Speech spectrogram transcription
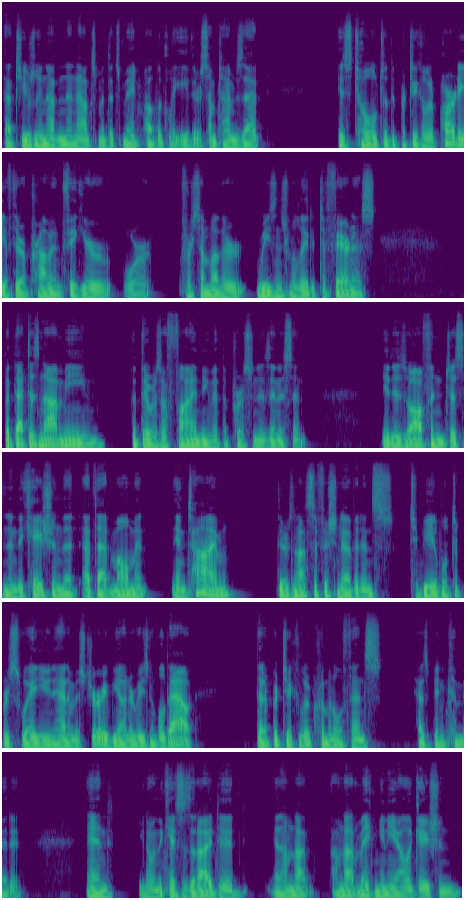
that's usually not an announcement that's made publicly either. Sometimes that is told to the particular party if they're a prominent figure or for some other reasons related to fairness. But that does not mean that there was a finding that the person is innocent. It is often just an indication that at that moment in time, there's not sufficient evidence to be able to persuade a unanimous jury beyond a reasonable doubt that a particular criminal offense has been committed. And you know, in the cases that I did, and I'm not I'm not making any allegation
